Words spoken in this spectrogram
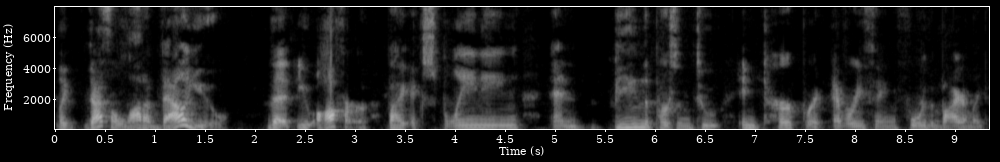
Like that's a lot of value that you offer by explaining and being the person to interpret everything for the buyer. Like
